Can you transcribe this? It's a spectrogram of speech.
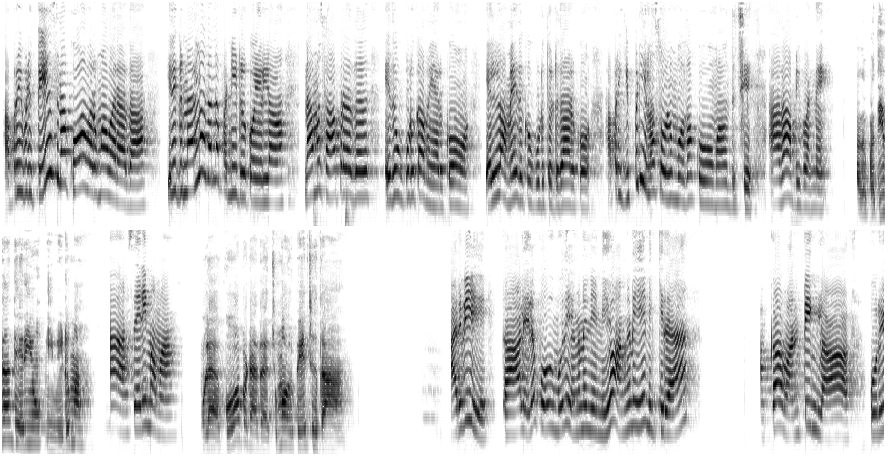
அப்புறம் இப்படி பேச கோவம் வருமா வராதா இதுக்கு நல்லா தானே பண்ணிட்டு இருக்கோம் எல்லாம் நாம சாப்பிடறது எதுவும் கொடுக்காமையா இருக்கும் எல்லாமே கொடுத்துட்டு தான் இருக்கும். அப்புறம் இப்படி எல்லாம் சொல்லும் போதுதான் கோவமா வந்துச்சு. அதான் அப்படி பண்ணேன். அதை பத்தி தான் தெரியும். நீ விடுமா. ஆ சரி மாமா. உள்ள கோவப்படாத. சும்மா ஒரு பேச்சுக்கு தான் அருவி காலையில போகும்போது எங்கன நின்னியோ அங்கனையே நிக்கிற. அக்கா வந்துட்டீங்களா? ஒரே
